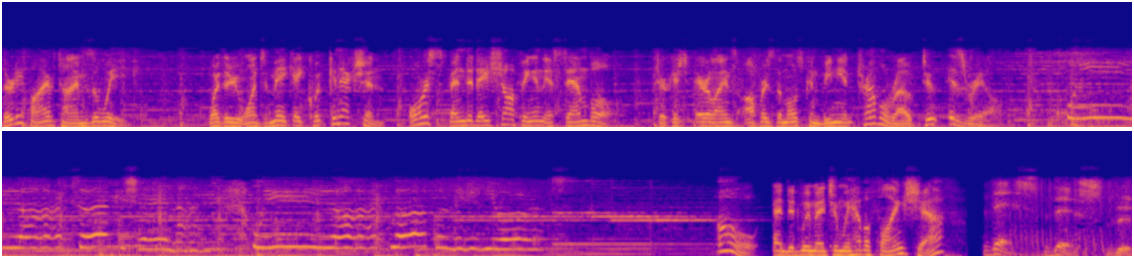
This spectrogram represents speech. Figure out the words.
35 times a week. Whether you want to make a quick connection or spend a day shopping in Istanbul, Turkish Airlines offers the most convenient travel route to Israel. We are Turkish Airlines. We are globally yours. Oh, and did we mention we have a flying chef? This This, this,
